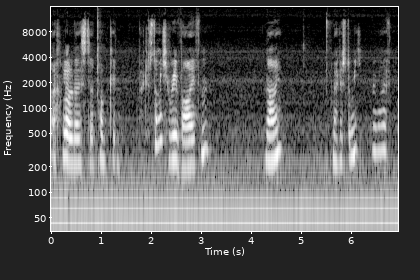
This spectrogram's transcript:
Ach lol, da ist der Pumpkin. Möchtest du mich reviven? Nein? Möchtest du mich reviven?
